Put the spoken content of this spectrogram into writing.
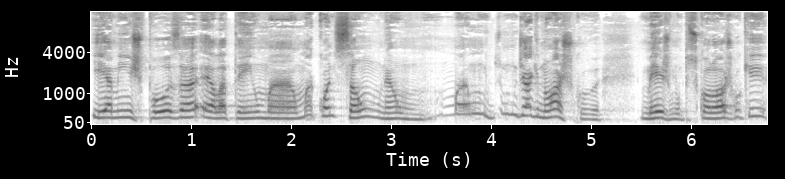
E a minha esposa, ela tem uma, uma condição, né, um, uma, um, um diagnóstico mesmo psicológico que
